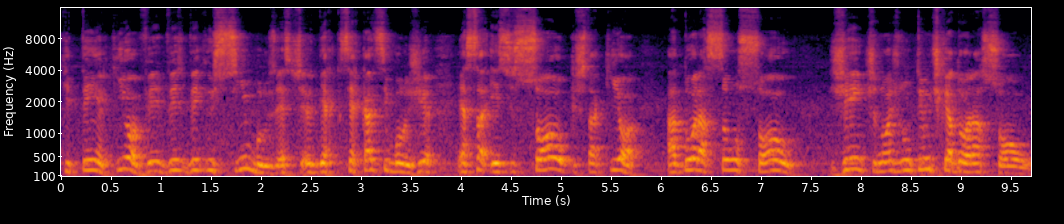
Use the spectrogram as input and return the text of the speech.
que tem aqui, ó, vê, vê, vê que os símbolos, é cercado de simbologia, essa, esse sol que está aqui, ó, adoração ao sol. Gente, nós não temos que adorar sol.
